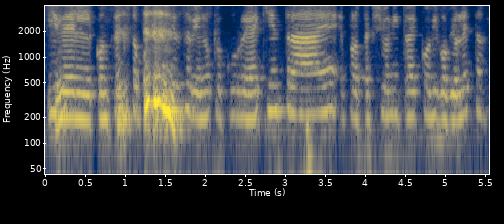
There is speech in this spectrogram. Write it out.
y ¿sí? del contexto, porque fíjense bien lo que ocurre. Hay quien trae protección y trae código violeta,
